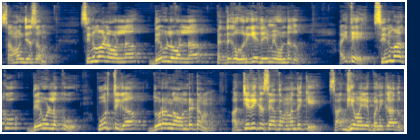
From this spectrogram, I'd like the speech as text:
సమంజసం. సినిమాల వల్ల దేవుళ్ళ వల్ల పెద్దగా ఒరిగేదేమీ ఉండదు. అయితే సినిమాకు దేవుళ్ళకు పూర్తిగా దూరంగా ఉండటం అత్యధిక శాతం మందికి సాధ్యమయ్యే పని కాదు.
